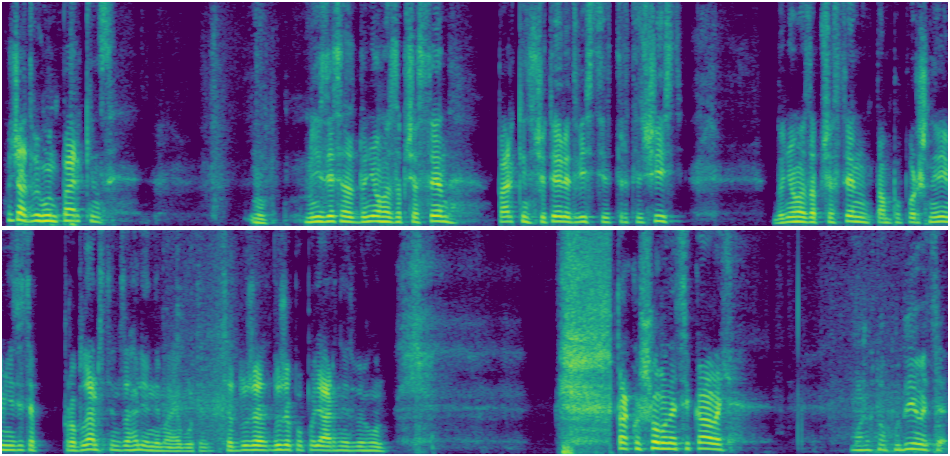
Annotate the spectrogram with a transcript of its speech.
Хоча двигун Перкінс, ну, мені здається, до нього запчастин Перкінс 4236. До нього запчастин там по поршневі, мені здається, проблем з тим взагалі не має бути. Це дуже, дуже популярний двигун. Також, що мене цікавить, може хто подивиться,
